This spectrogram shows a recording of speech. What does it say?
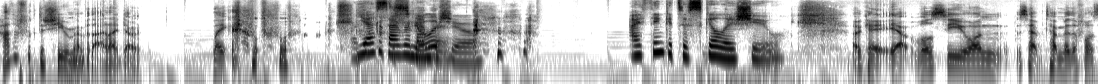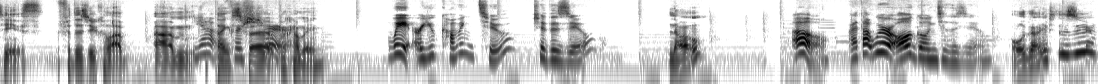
how the fuck does she remember that and I don't? Like, I Yes, I it's I a skill remember. issue. I think it's a skill issue. okay, yeah, we'll see you on September the fourteenth for the zoo collab. Um, Yeah, thanks for for, for coming. Wait, are you coming too? To the zoo? No, Oh, I thought we were all going to the zoo. all going to the zoo.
